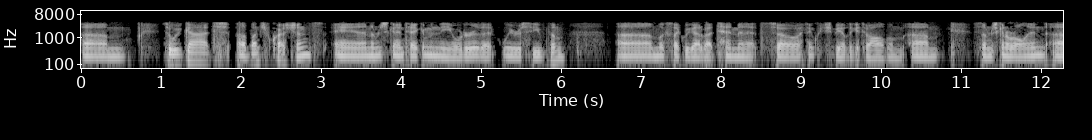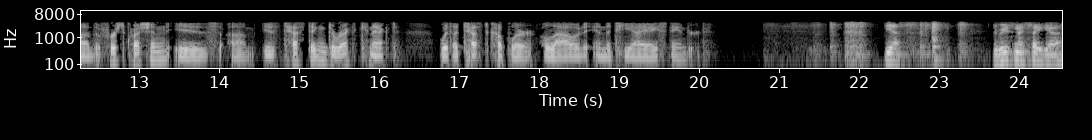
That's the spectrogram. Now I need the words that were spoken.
Um, so we've got a bunch of questions, and I'm just going to take them in the order that we received them. Um, looks like we got about 10 minutes, so I think we should be able to get to all of them. Um, so I'm just going to roll in. Uh, the first question is, um, is testing direct connect with a test coupler allowed in the TIA standard? Yes. The reason I say yes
